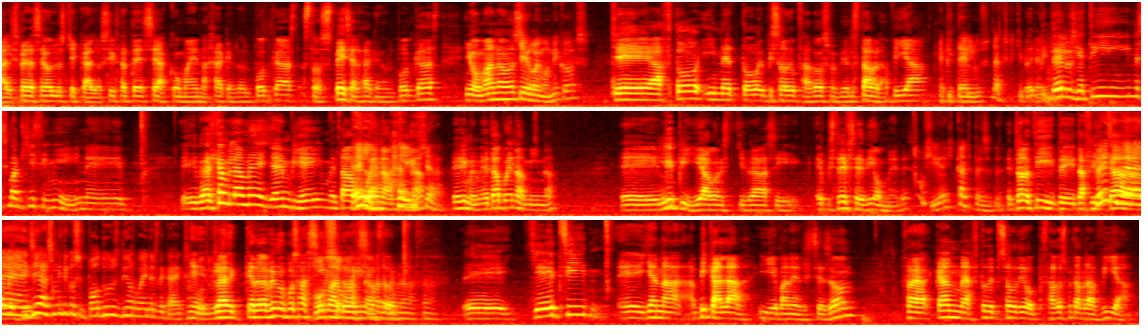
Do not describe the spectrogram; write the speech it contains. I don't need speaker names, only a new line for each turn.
Καλησπέρα σε όλους και καλώς ήρθατε σε ακόμα ένα Hack and Roll podcast, στο Special Hack and Roll podcast. Είμαι ο Μάνος
Και εγώ είμαι ο Νίκος.
και αυτό είναι το επεισόδιο που θα δώσουμε επιτέλους τα βραβεία.
Επιτέλους. Εντάξει, όχι και επιτέλους.
Επιτέλους γιατί είναι σημαντική στιγμή. Είναι... ε, Αρχικά μιλάμε για NBA μετά από
Έλα,
ένα μήνα.
αλήθεια.
Περίμενε, μετά από ένα μήνα. Ε, λείπει η αγωνιστική δράση, επιστρέφει σε δύο μέρες.
Όχι, έχει κάτι παίζεται.
Ε, τώρα τι, τε- τα φιλικά...
Παίζεται ρε,
παιχνίδια-
J.R. Smith 20 πόντους, Dion Waiters 16
Ναι,
πόντους.
δηλαδή, καταλαβαίνουμε πόσο ασήμαντο
Πόσο
είναι
ασήμαντα
αυτό.
πρέπει να είναι αυτά.
Ε, και έτσι, ε, για να μπει καλά η επανέλευση της σεζόν, θα κάνουμε αυτό το επεισόδιο που θα δώσουμε τα βραβεία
